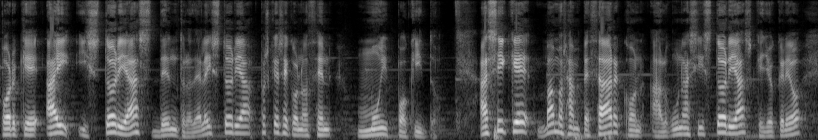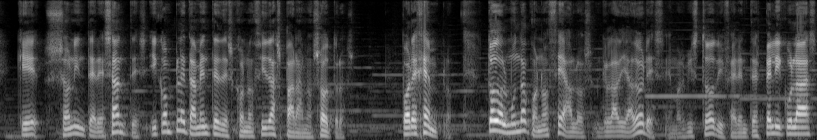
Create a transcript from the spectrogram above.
porque hay historias dentro de la historia pues que se conocen muy poquito. Así que vamos a empezar con algunas historias que yo creo que son interesantes y completamente desconocidas para nosotros. Por ejemplo, todo el mundo conoce a los gladiadores. Hemos visto diferentes películas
